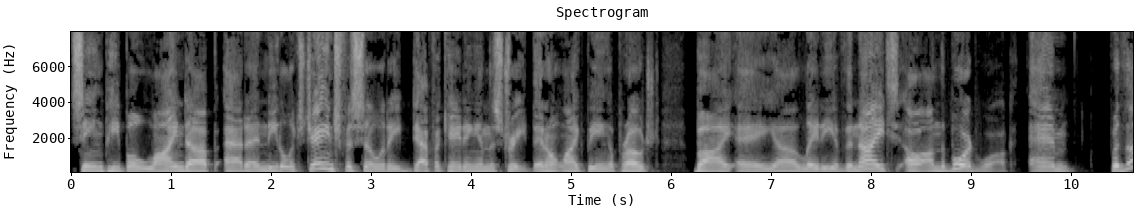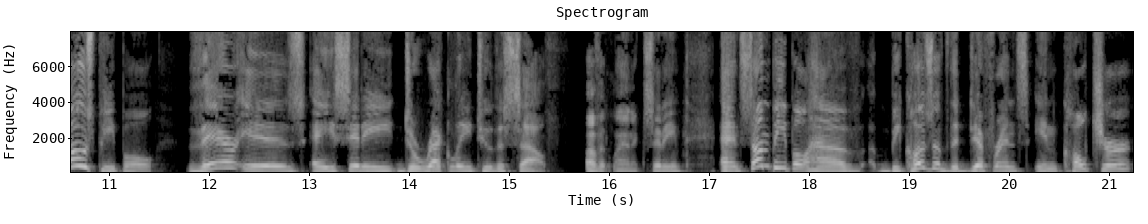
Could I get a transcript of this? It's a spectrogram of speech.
seeing people lined up at a needle exchange facility defecating in the street. They don't like being approached by a uh, lady of the night uh, on the boardwalk. And for those people, there is a city directly to the south of Atlantic City. And some people have, because of the difference in culture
